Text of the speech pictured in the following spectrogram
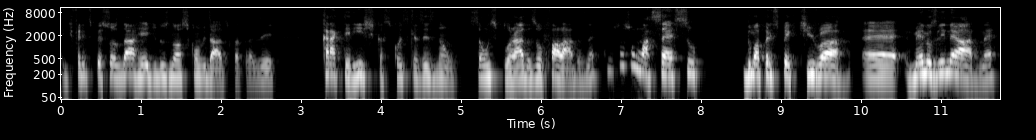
diferentes pessoas da rede dos nossos convidados para trazer características, coisas que às vezes não são exploradas ou faladas, né? Como se fosse um acesso de uma perspectiva é, menos linear, né?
